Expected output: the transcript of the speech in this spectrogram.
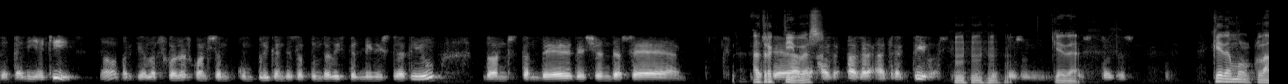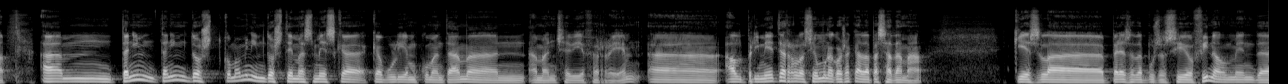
de tenir aquí, no? perquè les coses quan se'n compliquen des del punt de vista administratiu doncs també deixen de ser atractives. De ser atractives. Mm -hmm. és un, Queda. És, tot és, Queda molt clar. Um, tenim, tenim dos, com a mínim dos temes més que, que volíem comentar amb en, amb en Xavier Ferrer. Uh, el primer té relació amb una cosa que ha de passar demà, que és la presa de possessió finalment de,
